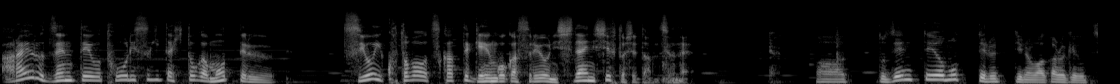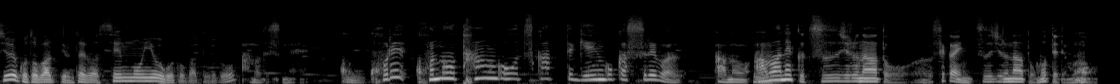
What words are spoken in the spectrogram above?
あらゆる前提を通り過ぎた人が持ってる強い言葉を使って言語化するように次第にシフトしてたんですよね。あと前提を持ってるっていうのは分かるけど強い言葉っていうのは例えば専門用語とかってこと？あのですね、こうん。これこの単語を使って言語化すればあのうん。あまねく通じるなと世界に通じるなと思ってても、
